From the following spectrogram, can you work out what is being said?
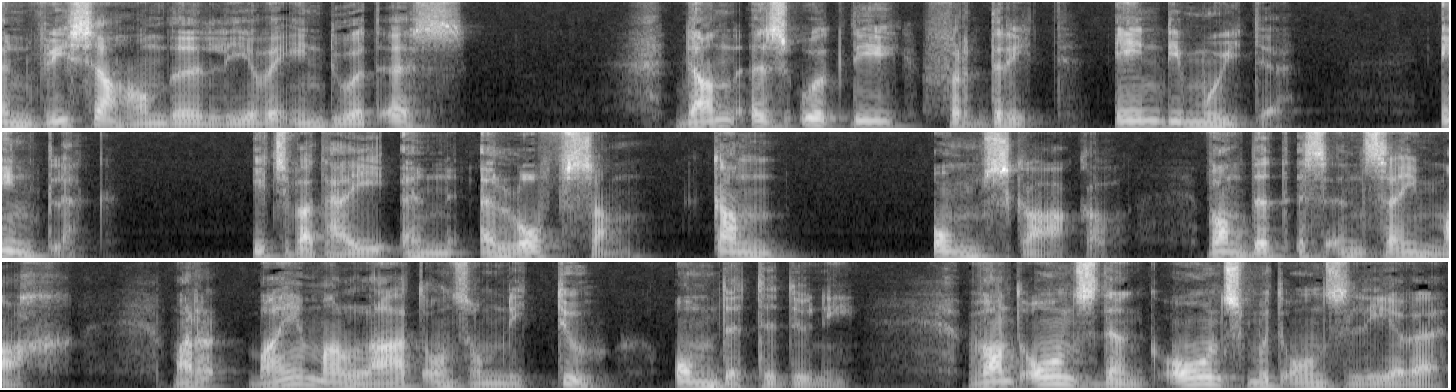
in wie se hande lewe en dood is dan is ook die verdriet en die moeite eintlik iets wat hy in 'n lofsang kan omskakel want dit is in sy mag. Maar baie maal laat ons hom nie toe om dit te doen nie want ons dink ons moet ons lewe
